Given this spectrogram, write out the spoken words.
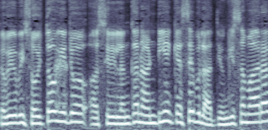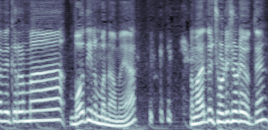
कभी कभी सोचता हूँ ये जो श्रीलंकन आंटी हैं कैसे बुलाती होंगी समारा विक्रमा बहुत ही लंबा नाम है यार। हमारे तो छोटे छोटे होते हैं।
